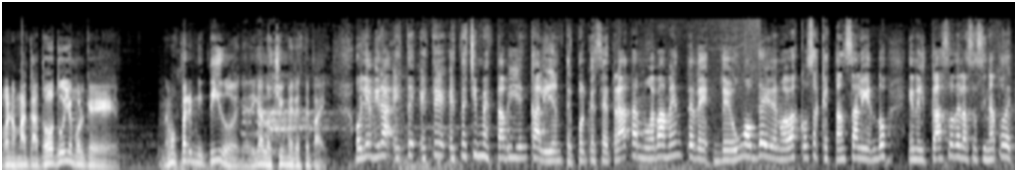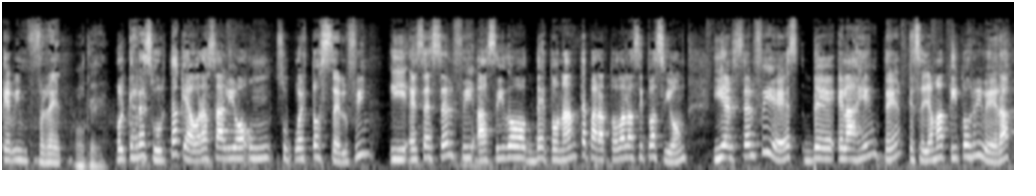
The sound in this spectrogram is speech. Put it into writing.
Bueno, mata todo tuyo porque no hemos permitido de que digan los chismes de este país. Oye, mira, este, este, este chisme está bien caliente porque se trata nuevamente de, de un update de nuevas cosas que están saliendo en el caso del asesinato de Kevin Fred. Ok. Porque resulta que ahora salió un supuesto selfie y ese selfie ha sido detonante para toda la situación. Y el selfie es de el agente que se llama Tito Rivera,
